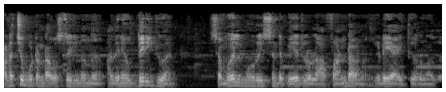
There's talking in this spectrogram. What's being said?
അടച്ചുപൂട്ടേണ്ട അവസ്ഥയിൽ നിന്ന് അതിനെ ഉദ്ധരിക്കുവാൻ ഷമുൽ മോറിസിന്റെ പേരിലുള്ള ആ ഫണ്ടാണ് ഇടയായി തീർന്നത്.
